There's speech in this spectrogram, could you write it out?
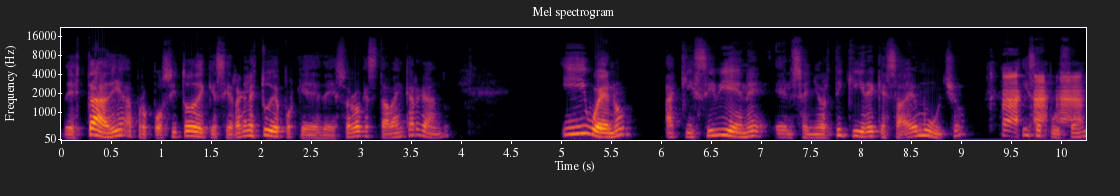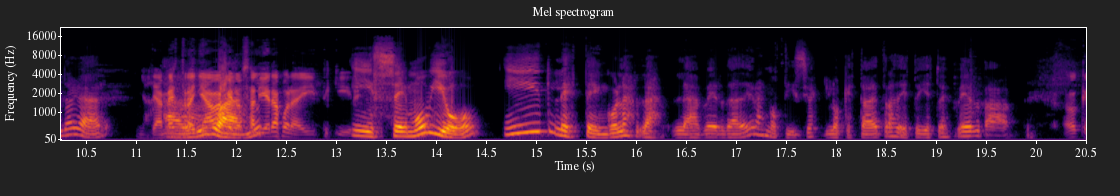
de Stadia a propósito de que cierran el estudio porque desde eso es lo que se estaba encargando. Y bueno, aquí sí viene el señor Tikire que sabe mucho y se puso a indagar Ya me extrañaba que no saliera por ahí, Tikiri. y se movió y les tengo las, las, las verdaderas noticias, lo que está detrás de esto y esto es verdad. Ok.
